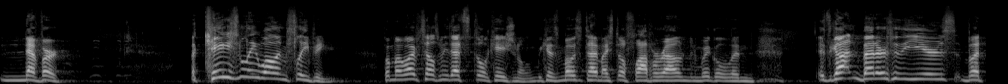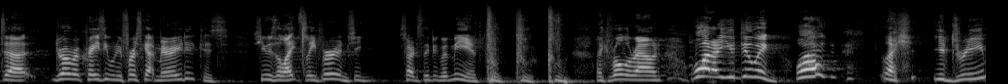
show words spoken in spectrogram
Never. Occasionally while I'm sleeping. But my wife tells me that's still occasional because most of the time I still flop around and wiggle. And it's gotten better through the years, but uh, drove her crazy when we first got married because she was a light sleeper and she started sleeping with me and like roll around. What are you doing? What? Like you dream?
